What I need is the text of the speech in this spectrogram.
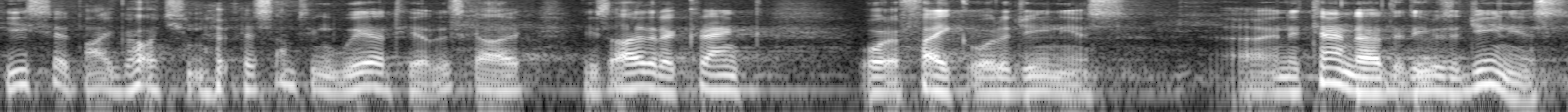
he said, My God, you know, there's something weird here. This guy is either a crank or a fake or a genius. Uh, and it turned out that he was a genius.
